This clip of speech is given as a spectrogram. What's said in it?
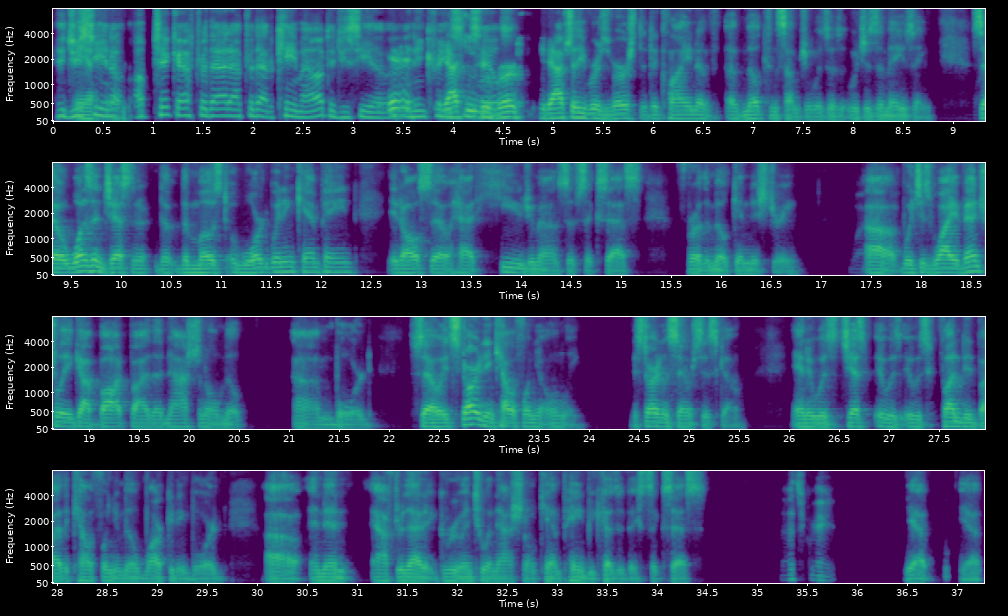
Did you and, see an uptick after that after that came out? Did you see a, an increase it in sales? reversed, it actually reversed the decline of, of milk consumption which is which is amazing so it wasn't just the, the most award-winning campaign it also had huge amounts of success for the milk industry uh, which is why eventually it got bought by the National Milk um, Board. So it started in California only. It started in San Francisco, and it was just it was it was funded by the California Milk Marketing Board, uh, and then after that it grew into a national campaign because of its success. That's great. Yeah, yeah.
